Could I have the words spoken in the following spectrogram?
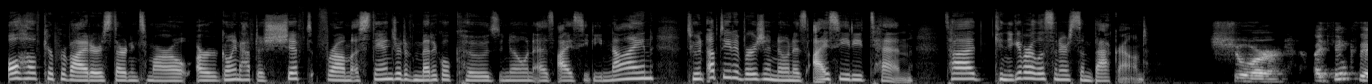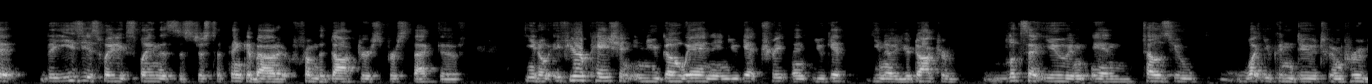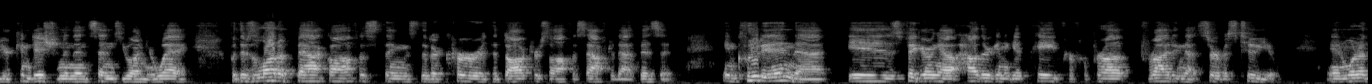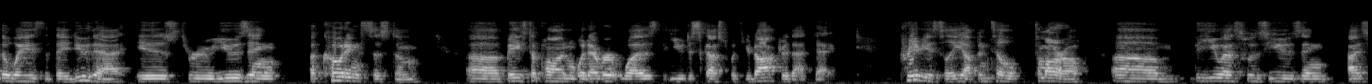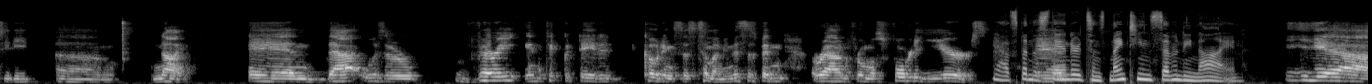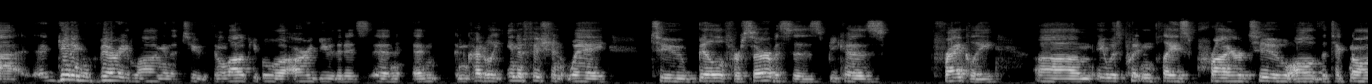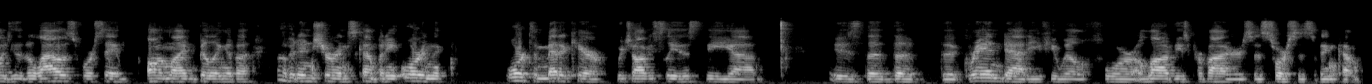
all healthcare providers starting tomorrow are going to have to shift from a standard of medical codes known as ICD 9 to an updated version known as ICD 10. Todd, can you give our listeners some background? Sure. I think that the easiest way to explain this is just to think about it from the doctor's perspective. You know, if you're a patient and you go in and you get treatment, you get, you know, your doctor looks at you and, and tells you what you can do to improve your condition and then sends you on your way. But there's a lot of back office things that occur at the doctor's office after that visit. Included in that is figuring out how they're going to get paid for, for pro- providing that service to you. And one of the ways that they do that is through using a coding system uh, based upon whatever it was that you discussed with your doctor that day. Previously, up until tomorrow, um, the US was using ICD um, 9. And that was a very antiquated coding system. I mean, this has been around for almost 40 years. Yeah, it's been the and, standard since 1979. Yeah, getting very long in the tooth. And a lot of people will argue that it's an, an incredibly inefficient way to bill for services because, frankly, um, it was put in place prior to all of the technology that allows for, say, online billing of a of an insurance company, or in the or to Medicare, which obviously is the uh, is the, the the granddaddy, if you will, for a lot of these providers as sources of income.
